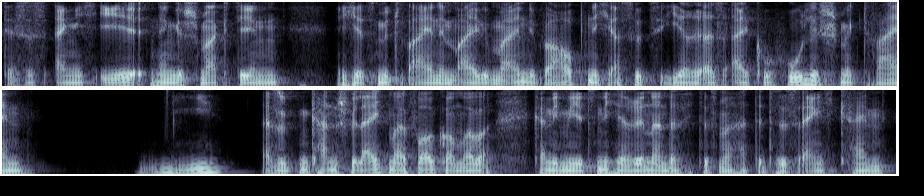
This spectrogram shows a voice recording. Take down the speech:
Das ist eigentlich eh ein Geschmack, den ich jetzt mit Wein im Allgemeinen überhaupt nicht assoziiere. Als alkoholisch schmeckt Wein nie. Also kann vielleicht mal vorkommen, aber kann ich mir jetzt nicht erinnern, dass ich das mal hatte. Das ist eigentlich kein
